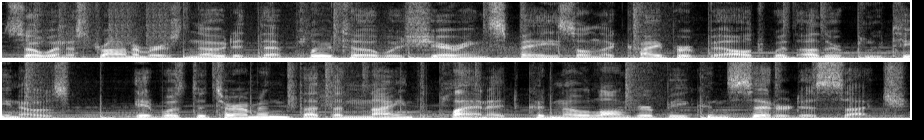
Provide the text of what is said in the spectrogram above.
so when astronomers noted that Pluto was sharing space on the Kuiper belt with other Plutinos, it was determined that the ninth planet could no longer be considered as such.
